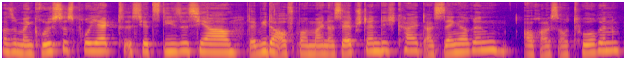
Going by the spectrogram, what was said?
Also mein größtes Projekt ist jetzt dieses Jahr der Wiederaufbau meiner Selbstständigkeit als Sängerin, auch als Autorin,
